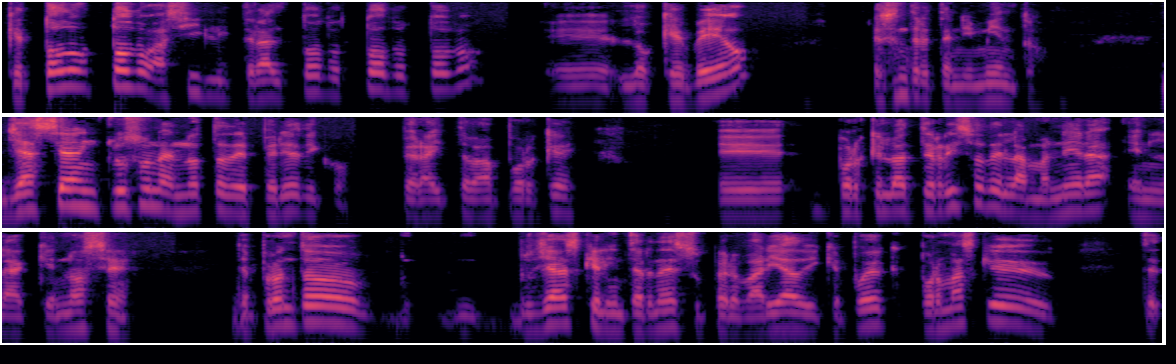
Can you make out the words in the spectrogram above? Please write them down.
que todo, todo así, literal, todo, todo, todo, eh, lo que veo es entretenimiento. Ya sea incluso una nota de periódico, pero ahí te va por qué. Eh, porque lo aterrizo de la manera en la que, no sé, de pronto, pues ya ves que el Internet es súper variado y que puede, por más que te,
